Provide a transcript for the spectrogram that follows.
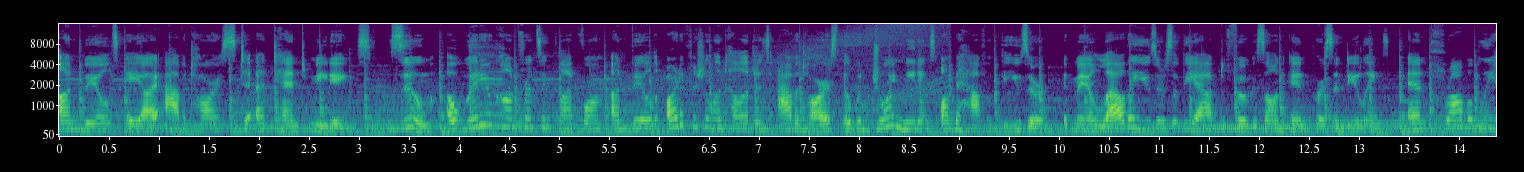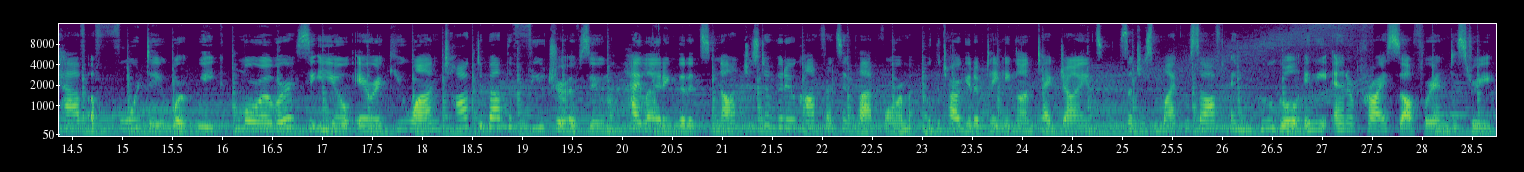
unveils AI avatars to attend meetings. Zoom, a video conferencing platform, unveiled artificial intelligence avatars that would join meetings on behalf of the user. It may allow the users of the app to focus on in person dealings and probably have a four day work week. Moreover, CEO Eric Yuan talked about the future of Zoom, highlighting that it's not just a video conferencing platform with the target of taking on tech giants such as Microsoft and Google in the enterprise software industry.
